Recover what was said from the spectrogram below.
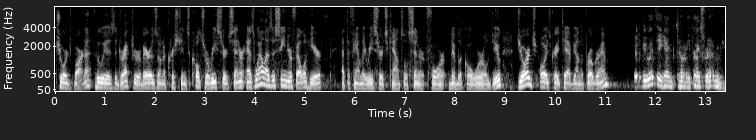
George Barna, who is the director of Arizona Christians Cultural Research Center, as well as a senior fellow here at the Family Research Council Center for Biblical Worldview. George, always great to have you on the program. Good to be with you again, Tony. Thanks for having me.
